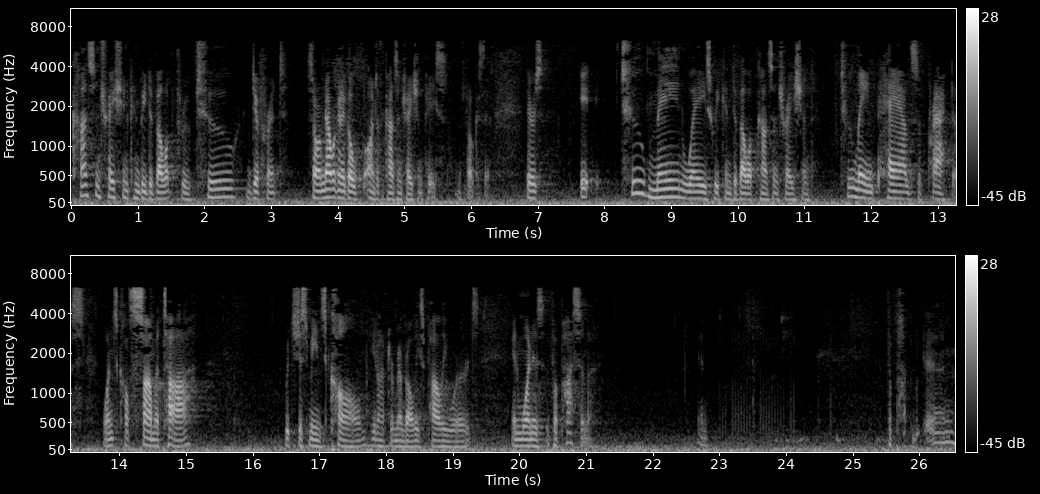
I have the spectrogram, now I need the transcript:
Concentration can be developed through two different. So now we're going to go on to the concentration piece and focus there. There's it, two main ways we can develop concentration, two main paths of practice. One's called samatha, which just means calm. You don't have to remember all these Pali words. And one is vipassana. And um,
